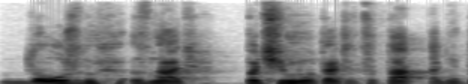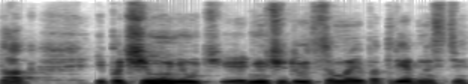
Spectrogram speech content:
должен знать, почему тратится так, а не так, и почему не, уч- не учитываются мои потребности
